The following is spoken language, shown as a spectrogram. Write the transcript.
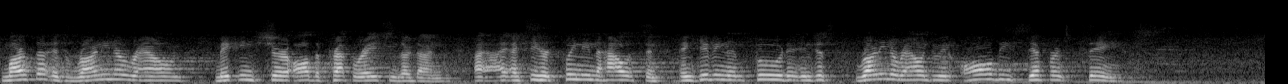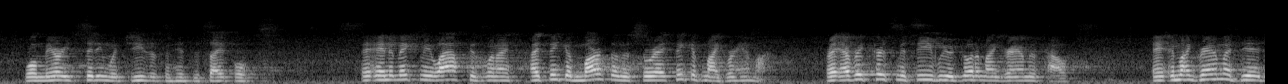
Martha is running around making sure all the preparations are done. I, I, see her cleaning the house and, and giving them food and, just running around doing all these different things while Mary's sitting with Jesus and his disciples. And, and it makes me laugh because when I, I think of Martha in the story, I think of my grandma. Right? Every Christmas Eve, we would go to my grandma's house. And, and my grandma did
